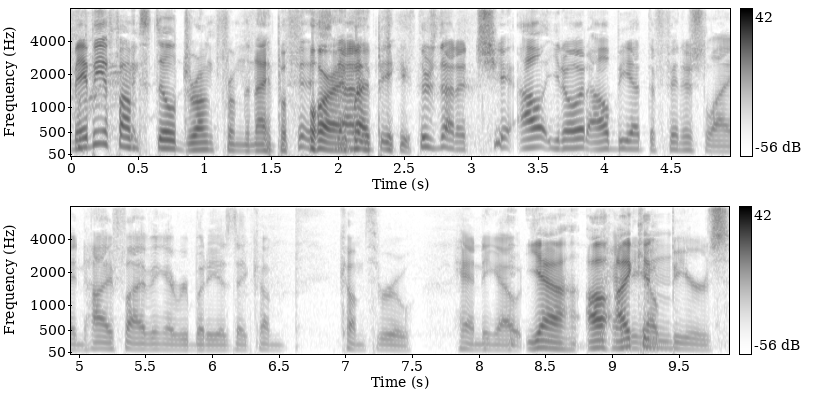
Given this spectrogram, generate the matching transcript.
Maybe if I'm still drunk from the night before, I not a- might be. There's not a chance. I'll. You know what? I'll be at the finish line, high fiving everybody as they come come through, handing out. Yeah, I'll, I handing out can. beers.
